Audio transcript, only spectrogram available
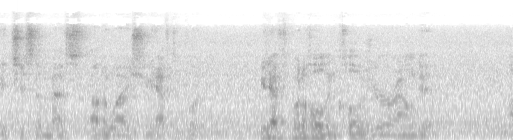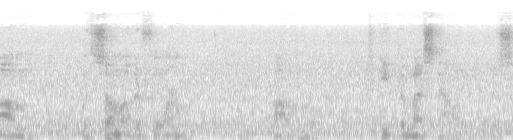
it's just a mess. Otherwise, you have to put you'd have to put a whole enclosure around it um, with some other form um, to keep the mess down because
